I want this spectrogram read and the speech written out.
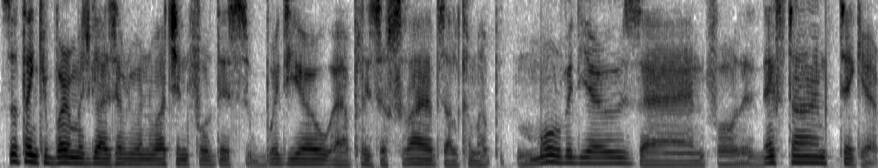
So thank you very much guys everyone watching for this video. Uh, please subscribe. So i'll come up with more videos. And for the next time take care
